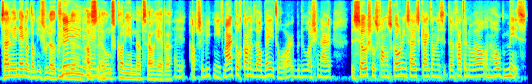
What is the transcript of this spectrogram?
Zouden we in Nederland ook niet zo leuk Nee, vinden nee, nee, als nee. eh, onze koningin dat zou hebben. Nee, absoluut niet. Maar toch kan het wel beter hoor. Ik bedoel, als je naar de socials van ons Koningshuis kijkt, dan, is, dan gaat er nog wel een hoop mis.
